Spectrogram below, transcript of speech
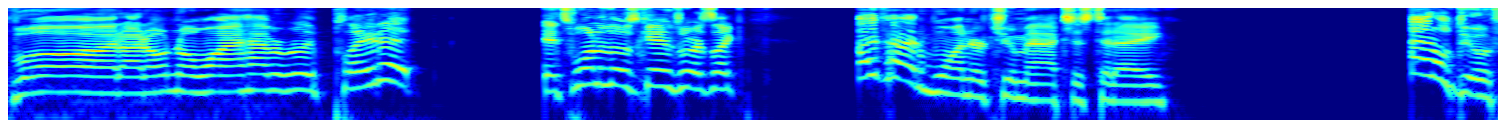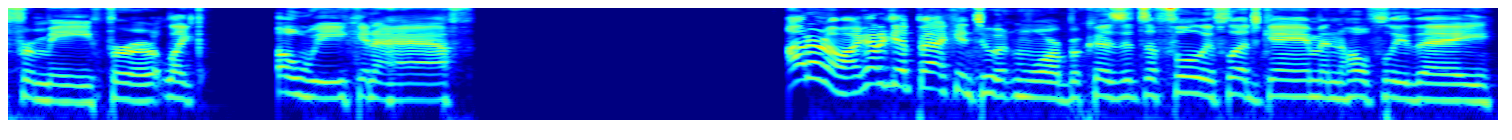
But I don't know why I haven't really played it. It's one of those games where it's like, I've had one or two matches today that'll do it for me for like a week and a half. I don't know. I gotta get back into it more because it's a fully fledged game, and hopefully they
